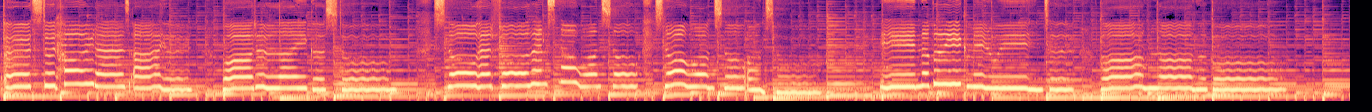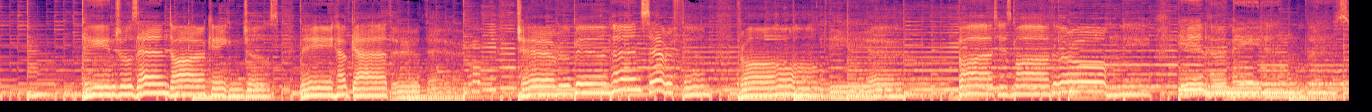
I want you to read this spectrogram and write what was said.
Earth stood hard as iron, water like a stone. Angels and archangels may have gathered there. Cherubim and seraphim thronged the air. But his mother only in her maiden bliss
